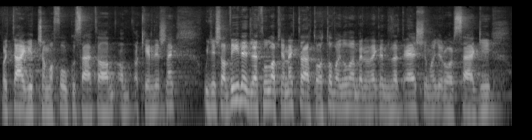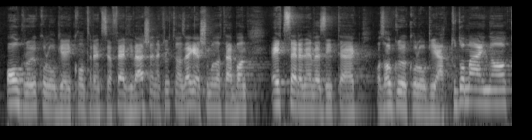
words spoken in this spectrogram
vagy tágítsam a fókuszát a, a, a kérdésnek. Ugyanis a Védegylet honlapja megtalálta a tavaly novemberben megrendezett első magyarországi agroökológiai konferencia felhívása. Ennek rögtön az első mondatában egyszerre nevezitek az agroökológiát tudománynak,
